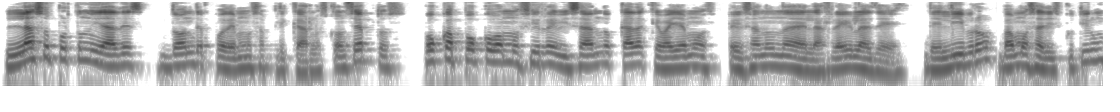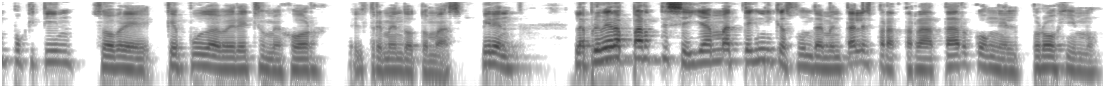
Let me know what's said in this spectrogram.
las oportunidades donde podemos aplicar los conceptos. Poco a poco vamos a ir revisando, cada que vayamos revisando una de las reglas del libro, vamos a discutir un poquitín sobre qué pudo haber hecho mejor el tremendo Tomás. Miren, la primera parte se llama técnicas fundamentales para tratar con el prójimo.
